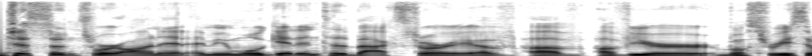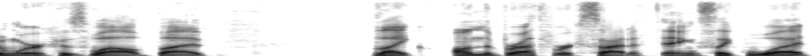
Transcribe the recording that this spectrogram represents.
just since we're on it, I mean, we'll get into the backstory of of of your most recent work as well. But like on the breathwork side of things, like what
